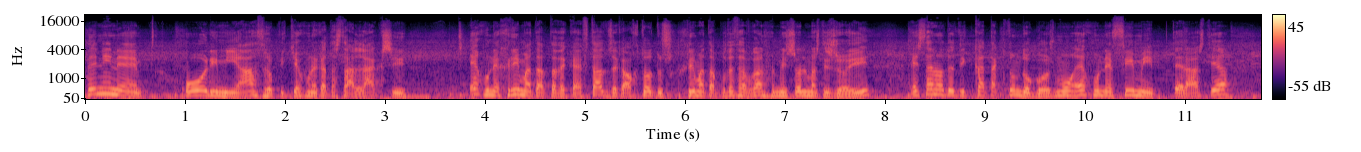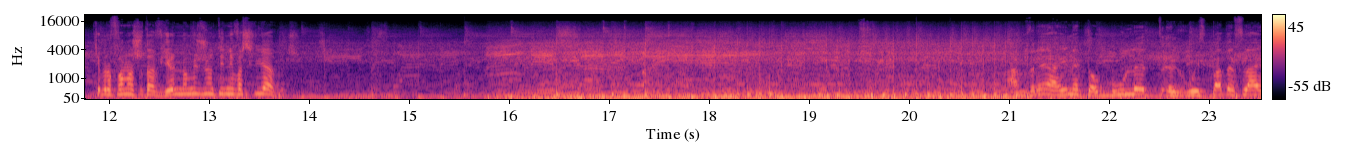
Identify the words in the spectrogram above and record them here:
δεν είναι όριμοι άνθρωποι και έχουν κατασταλάξει. Έχουν χρήματα από τα 17 τους, 18 τους, χρήματα που δεν θα βγάλουν εμείς όλη μας τη ζωή. Αισθάνονται ότι κατακτούν τον κόσμο, έχουν φήμη τεράστια και προφανώς όταν βγαίνουν νομίζουν ότι είναι οι βασιλιάδες. Ανδρέα είναι το Bullet ε, with Butterfly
